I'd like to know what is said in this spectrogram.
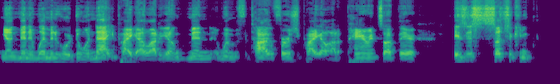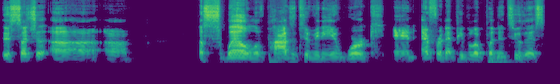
young men and women who are doing that. You probably got a lot of young men and women photographers. You probably got a lot of parents out there it's just such a it's such a uh, uh, a swell of positivity and work and effort that people are putting into this.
